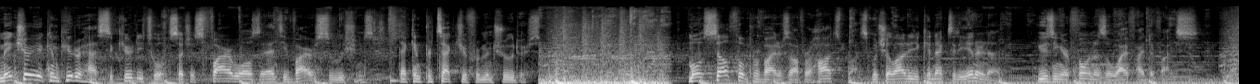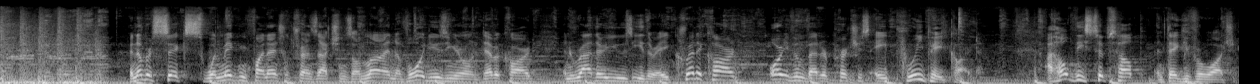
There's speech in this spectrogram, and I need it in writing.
Make sure your computer has security tools such as firewalls and antivirus solutions that can protect you from intruders. Most cell phone providers offer hotspots, which allow you to connect to the internet using your phone as a Wi-Fi device. And number six, when making financial transactions online, avoid using your own debit card and rather use either a credit card or even better, purchase a prepaid card. I hope these tips help and thank you for watching.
